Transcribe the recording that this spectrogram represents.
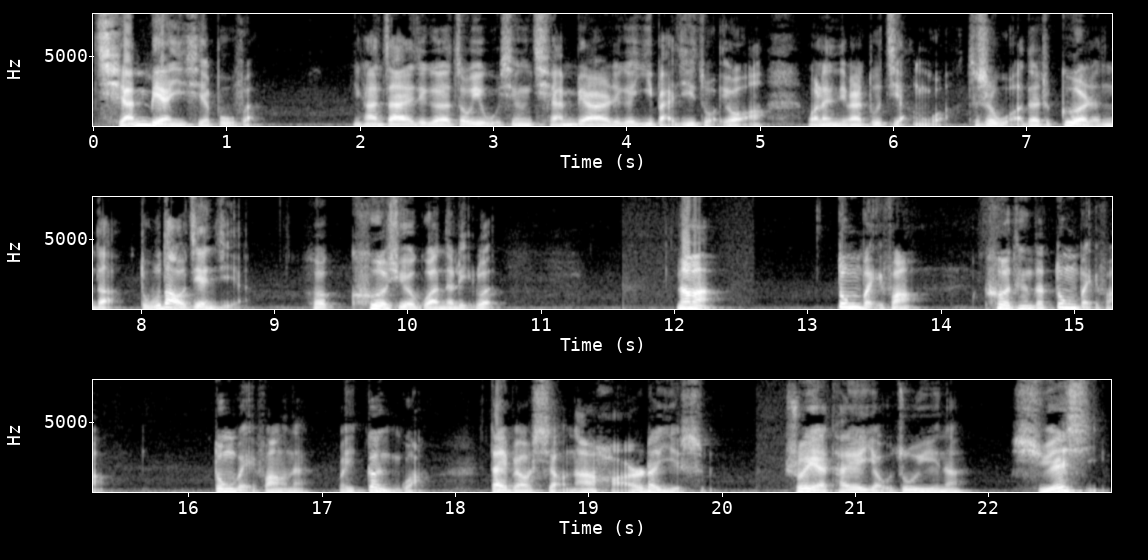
前边一些部分，你看在这个周易五行前边这个一百集左右啊，我在里边都讲过，这是我的个人的独到见解和科学观的理论。那么，东北方，客厅的东北方，东北方呢为艮卦，代表小男孩的意思，所以它也有助于呢学习。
